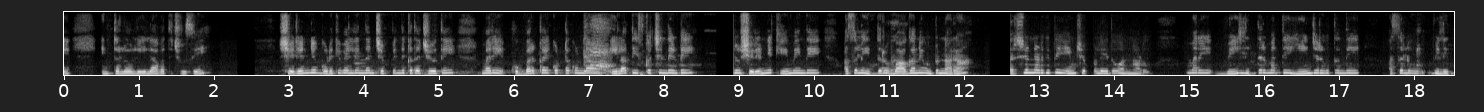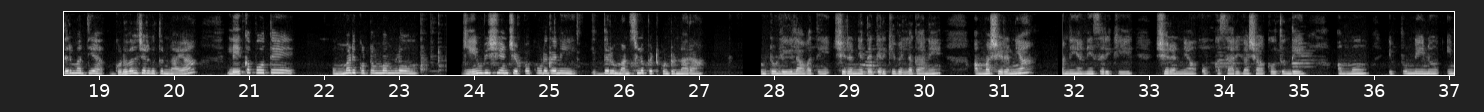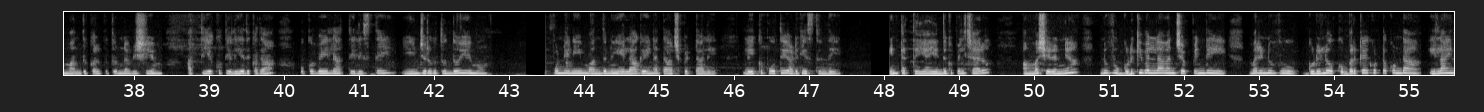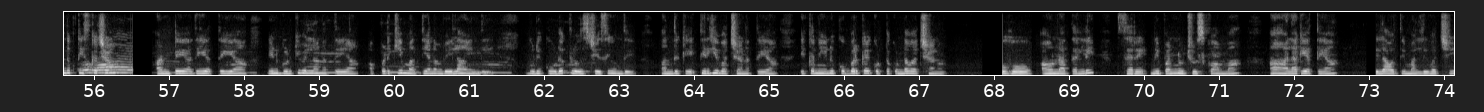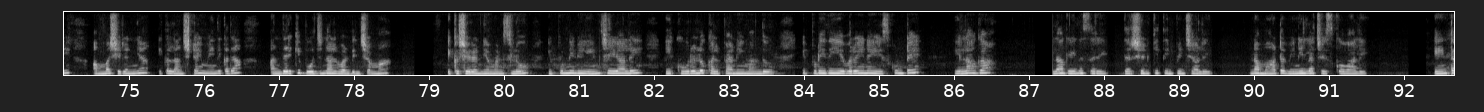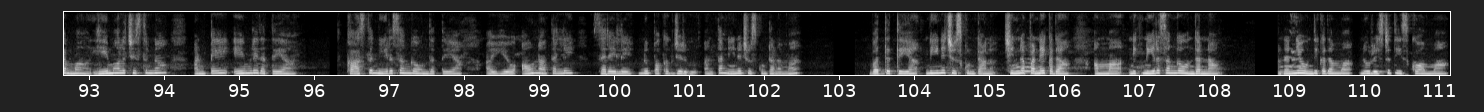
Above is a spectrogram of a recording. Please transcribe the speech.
ఇంతలో లీలావతి చూసి శరణ్య గుడికి వెళ్ళిందని చెప్పింది కదా జ్యోతి మరి కొబ్బరికాయ కొట్టకుండా ఇలా తీసుకొచ్చిందేంటి? అసలు శరణ్యకి ఏమైంది? అసలు ఇద్దరు బాగానే ఉంటున్నారా? దర్శన్ అడిగితే ఏం చెప్పలేదు అన్నాడు. మరి వీళ్ళిద్దరి మధ్య ఏం జరుగుతుంది? అసలు వీళ్ళిద్దరి మధ్య గొడవలు జరుగుతున్నాయా? లేకపోతే ఉమ్మడి కుటుంబంలో ఏం విషయం చెప్పకూడదని ఇద్దరు మనసులో పెట్టుకుంటున్నారా? అంటూ లీలావతి శరణ్య దగ్గరికి వెళ్ళగానే అమ్మ శరణ్య అని అనేసరికి శరణ్య ఒక్కసారిగా షాక్ అవుతుంది. అమ్మో ఇప్పుడు నేను ఈ మందు కలుపుతున్న విషయం అత్తయ్యకు తెలియదు కదా? ఒకవేళ తెలిస్తే ఏం జరుగుతుందో ఏమో. ఇప్పుడు నేను ఈ మందును ఎలాగైనా దాచిపెట్టాలి. లేకపోతే అడిగేస్తుంది. ఏంటత్తయ్య ఎందుకు పిలిచారు? అమ్మ శరణ్య నువ్వు గుడికి వెళ్ళావని చెప్పింది. మరి నువ్వు గుడిలో కొబ్బరికాయ కొట్టకుండా ఇలా ఎందుకు తీసుకొచ్చావు? అంటే అది అత్తయ్య నేను గుడికి వెళ్ళాను అత్తయ్య అప్పటికి మధ్యాహ్నం వేళ అయింది. గుడి కూడా క్లోజ్ చేసి ఉంది. అందుకే తిరిగి వచ్చాను అత్తయ్య. ఇక నేను కొబ్బరికాయ కొట్టకుండా వచ్చాను. ఓహో అవునా తల్లి? సరే నీ పని నువ్వు చూసుకో అమ్మా. అలాగే అత్తయ్య. లీలావతి మళ్ళీ వచ్చి అమ్మ శరణ్య ఇక లంచ్ టైం అయింది కదా అందరికీ భోజనాలు వండించమ్మా. ఇక శరణ్య మనసులో ఇప్పుడు నేను ఏం చేయాలి? ఈ కూరలో కలిపాను ఈ మందు. ఇప్పుడు ఇది ఎవరైనా వేసుకుంటే ఎలాగా? ఎలాగైనా సరే దర్శన్కి తినిపించాలి. నా మాట వినిలా చేసుకోవాలి. ఏంటమ్మా? ఏం ఆలోచిస్తున్నా? అంటే ఏం లేదు అత్తయ్య కాస్త నీరసంగా ఉంది అత్తయ్య అయ్యో అవునా తల్లి? సరేలే నువ్వు పక్కకు జరుగు. అంతా నేనే చూసుకుంటానమ్మా. వద్దత్తయ్య నేనే చూసుకుంటాను. చిన్న పనే కదా. అమ్మా నీకు నీరసంగా ఉందన్నా. అనన్య ఉంది కదమ్మా. నువ్వు రెస్ట్ తీసుకో అమ్మా.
